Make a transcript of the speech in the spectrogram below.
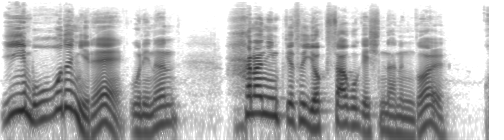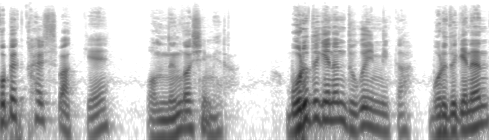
이 모든 일에 우리는 하나님께서 역사하고 계신다는 걸 고백할 수밖에 없는 것입니다. 모르드게는 누구입니까? 모르드게는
